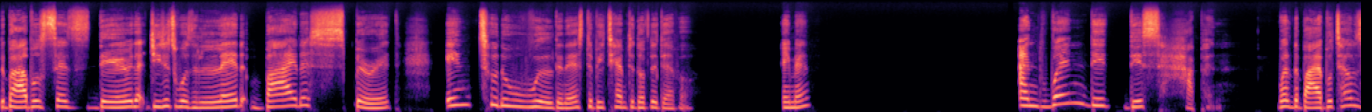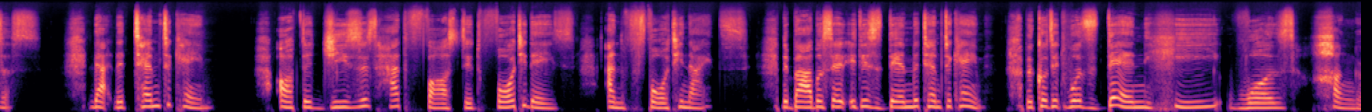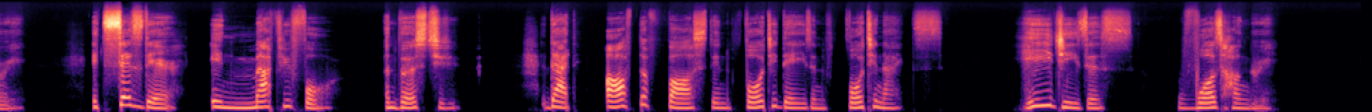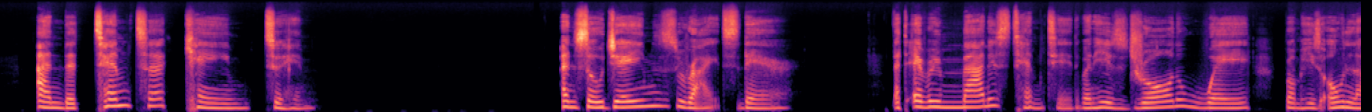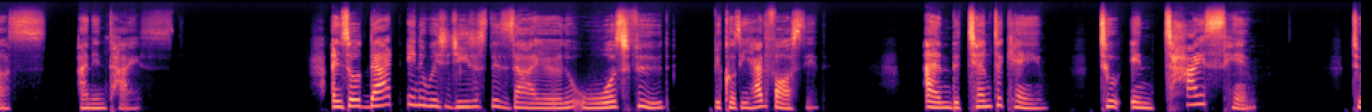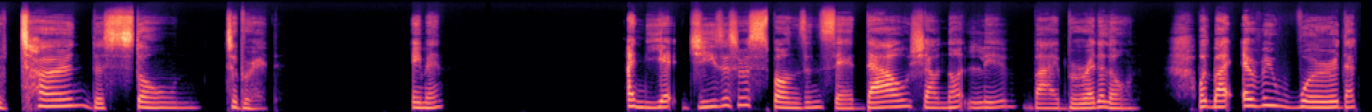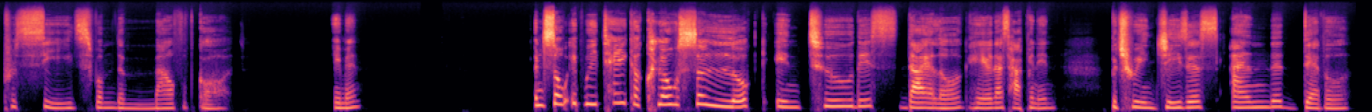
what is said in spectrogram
The Bible says there that Jesus was led by the Spirit into the wilderness to be tempted of the devil. Amen. And when did this happen? Well, the Bible tells us that the tempter came after Jesus had fasted 40 days and 40 nights. The Bible said it is then the tempter came because it was then he was hungry. It says there in Matthew 4 and verse 2 that after fasting 40 days and 40 nights, he, Jesus, was hungry and the tempter came to him. And so James writes there that every man is tempted when he is drawn away from his own lust and enticed. And so that in which Jesus desired was food because he had fasted. And the tempter came to entice him to turn the stone to bread. Amen. And yet Jesus responds and said, Thou shalt not live by bread alone, but by every word that proceeds from the mouth of God. Amen. And so, if we take a closer look into this dialogue here that's happening between Jesus and the devil,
